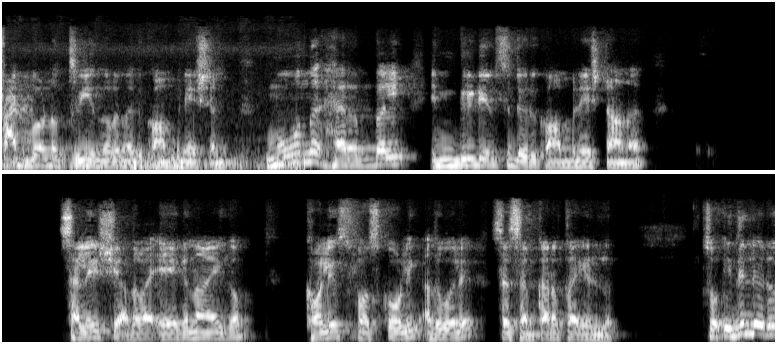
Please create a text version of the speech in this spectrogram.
ഫാറ്റ് ബേൺ ത്രീ എന്ന് പറയുന്ന ഒരു കോമ്പിനേഷൻ മൂന്ന് ഹെർബൽ ഇൻഗ്രീഡിയൻസിന്റെ ഒരു കോമ്പിനേഷൻ ആണ് സലേഷ്യ അഥവാ ഏകനായകം കോലിയസ് ഫോസ്കോളി അതുപോലെ സെസം കറുത്ത എള്ള്. സോ ഇതിന്റെ ഒരു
